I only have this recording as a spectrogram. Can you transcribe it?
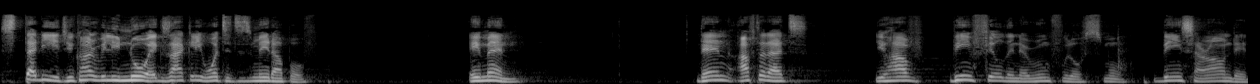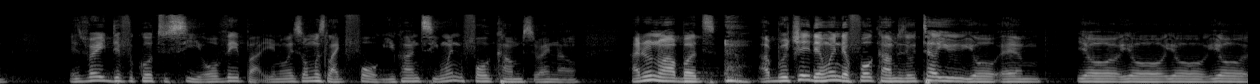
study it. You can't really know exactly what it is made up of. Amen. Then after that, you have being filled in a room full of smoke being surrounded is very difficult to see or vapor. You know, it's almost like fog. You can't see. When fog comes right now, I don't know about Abuche, then when the fog comes, they'll tell you your um, your your your your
